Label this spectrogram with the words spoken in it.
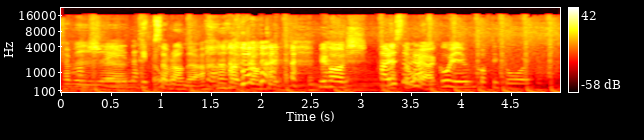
Kan Hörs vi vi eh, tipsa år. varandra. till. vi hörs Ha nästa år. ja. God jul, gott nytt år.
